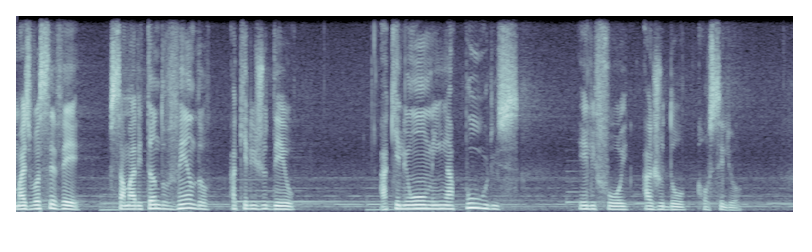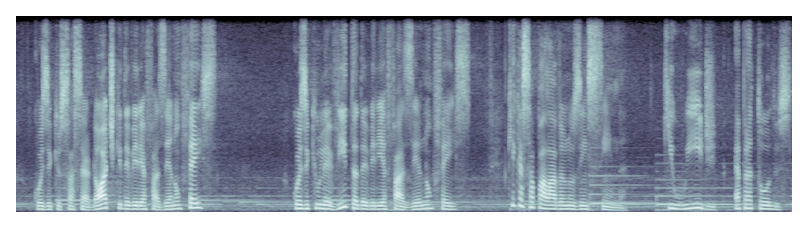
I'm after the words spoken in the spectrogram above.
mas você vê o samaritano vendo aquele judeu, aquele homem em apuros, ele foi, ajudou, auxiliou. Coisa que o sacerdote que deveria fazer não fez. Coisa que o levita deveria fazer não fez. O que, que essa palavra nos ensina? Que o id é para todos.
